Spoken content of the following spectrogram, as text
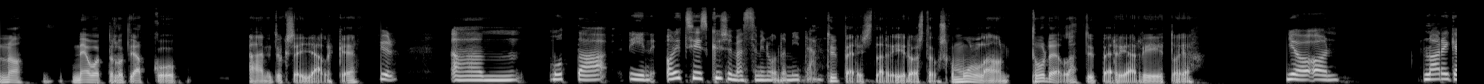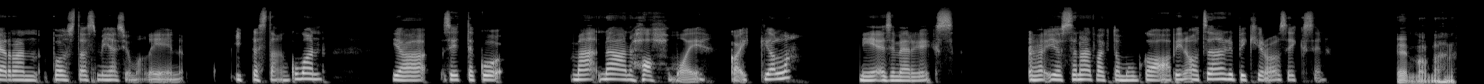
No, neuvottelut jatkuu äänityksen jälkeen. Um, mutta niin, olit siis kysymässä minulta mitä? Typeristä riidoista, koska mulla on todella typeriä riitoja. Joo, on. Lari kerran postasi miesjumaliin itsestään kuvan. Ja sitten kun mä näen hahmoi kaikkialla, niin esimerkiksi, äh, jos sä näet vaikka tuon mun kaapin, oot sä nähnyt Big Hero Sixin? En ole nähnyt.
